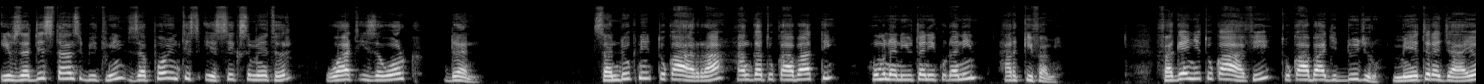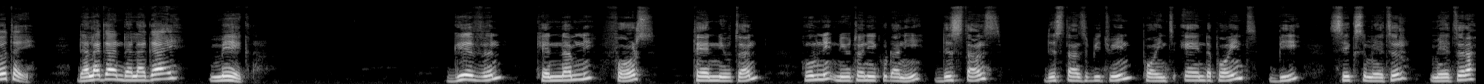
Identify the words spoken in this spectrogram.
If the distance between the points is 6 meter, what is the work done? Sanduuqni tuqaa irraa hanga tuqaa baatti humna niwutanii kudhaniin harkifame. Fageenyi tuqaa fi tuqaa baa jidduu jiru meetira ja'a yoo ta'e dalagaan dalagaa'e meeqa? Given kennamni force 10 newton humni niwutanii kudhanii distance distance between point A and point B 6 meter meetira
